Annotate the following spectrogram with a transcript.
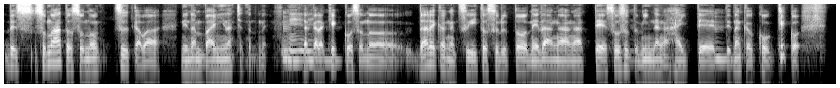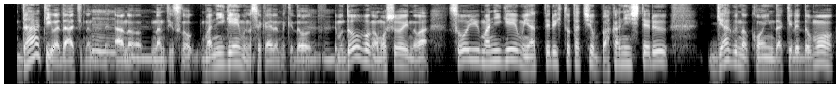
で、その後その通貨は値段倍になっちゃったのね。ねだから結構その、誰かがツイートすると値段が上がって、そうするとみんなが入って、で、なんかこう、結構、ダーティーはダーティーなのね。うん、あの、なんていう、その、マニーゲームの世界なんだけど、うん、でも、ドーボが面白いのは、そういうマニーゲームやってる人たちをバカにしてるギャグのコインだけれども、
